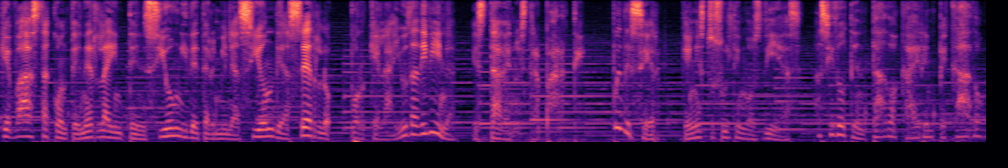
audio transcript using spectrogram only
que basta con tener la intención y determinación de hacerlo, porque la ayuda divina está de nuestra parte. Puede ser que en estos últimos días has sido tentado a caer en pecado.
